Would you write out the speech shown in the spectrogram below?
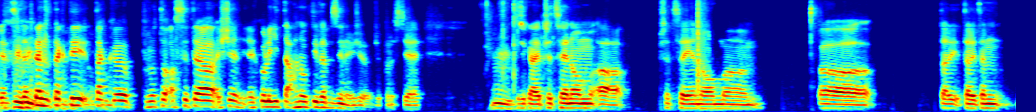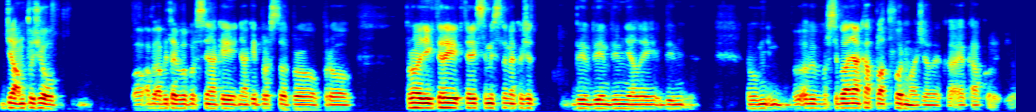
Jasný, tak, ten, tak, ty, tak eh, proto asi teda ještě jako lidi táhnou ty webziny, že, že prostě Hmm. Říká, je přece jenom, uh, přece jenom uh, tady, tady ten, dělám to, že jo, aby, aby tady byl prostě nějaký, nějaký prostor pro, pro, pro lidi, který, který si myslím, jako, že by, by, by měli, by, nebo aby prostě byla nějaká platforma, že jo, jaká, jakákoliv, že jo.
